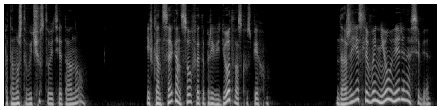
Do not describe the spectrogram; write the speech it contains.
потому что вы чувствуете это оно. И в конце концов это приведет вас к успеху. Даже если вы не уверены в себе –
